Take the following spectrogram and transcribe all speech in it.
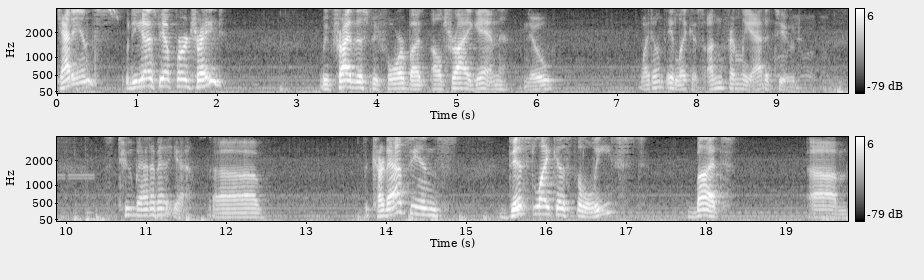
Caitians, would you guys be up for a trade? We've tried this before, but I'll try again. No. Why don't they like us? Unfriendly attitude. It's too bad about you. Uh, the Cardassians dislike us the least, but um,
